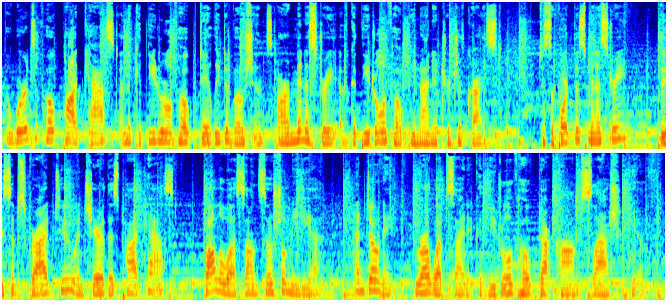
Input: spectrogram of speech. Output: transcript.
The Words of Hope podcast and the Cathedral of Hope daily devotions are a ministry of Cathedral of Hope United Church of Christ. To support this ministry, please subscribe to and share this podcast, follow us on social media, and donate through our website at cathedralofhope.com/give.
